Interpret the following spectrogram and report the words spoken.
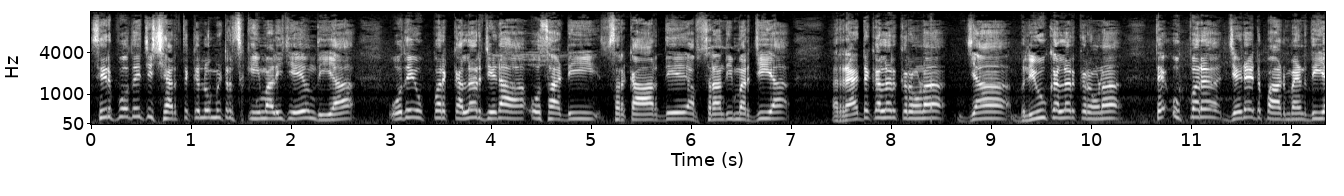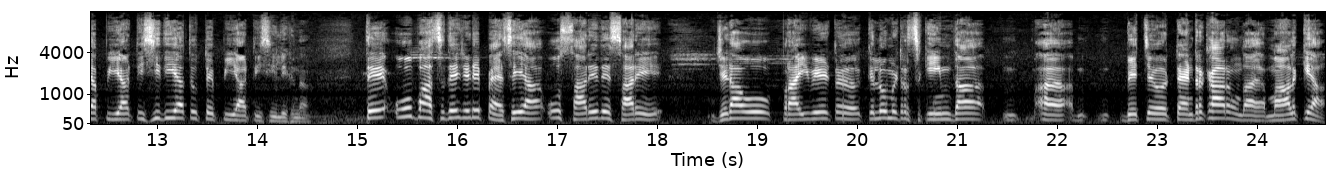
ਸਿਰਫ ਉਹਦੇ 'ਚ ਸ਼ਰਤ ਕਿਲੋਮੀਟਰ ਸਕੀਮ ਵਾਲੀ 'ਚ ਇਹ ਹੁੰਦੀ ਆ, ਉਹਦੇ ਉੱਪਰ ਕਲਰ ਜਿਹੜਾ ਉਹ ਸਾਡੀ ਸਰਕਾਰ ਦੇ ਅਫਸਰਾਂ ਦੀ ਮਰਜ਼ੀ ਆ ਰੈੱਡ ਕਲਰ ਕਰਾਉਣਾ ਜਾਂ ਬਲੂ ਕਲਰ ਕਰਾਉਣਾ, ਤੇ ਉੱਪਰ ਜਿਹੜੇ ਡਿਪਾਰਟਮੈਂਟ ਦੀ ਆ ਪੀਆਰਟੀਸੀ ਦੀ ਆ, ਤੇ ਉੱਤੇ ਪੀਆਰਟੀਸੀ ਲਿਖਣਾ। ਤੇ ਉਹ ਬੱਸ ਦੇ ਜਿਹੜੇ ਪੈਸੇ ਆ, ਉਹ ਸਾਰੇ ਦੇ ਸਾਰੇ ਜਿਹੜਾ ਉਹ ਪ੍ਰਾਈਵੇਟ ਕਿਲੋਮੀਟਰ ਸਕੀਮ ਦਾ ਵਿੱਚ ਟੈਂਡਰ ਵਿੱਚ ਆਉਂਦਾ ਆ, ਮਾਲਕ ਆ,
